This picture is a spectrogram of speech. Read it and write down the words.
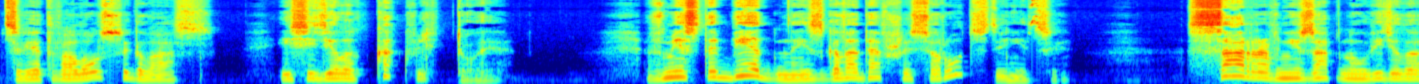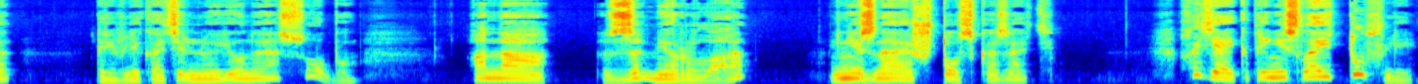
цвет волос и глаз и сидело как влитое. Вместо бедной, изголодавшейся родственницы Сара внезапно увидела привлекательную юную особу. Она замерла, не зная, что сказать. Хозяйка принесла и туфли,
